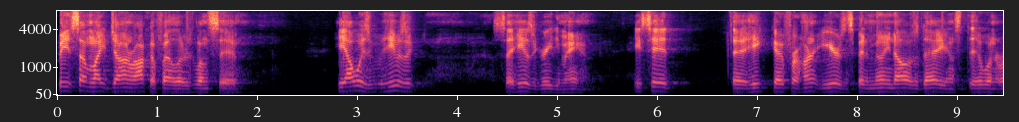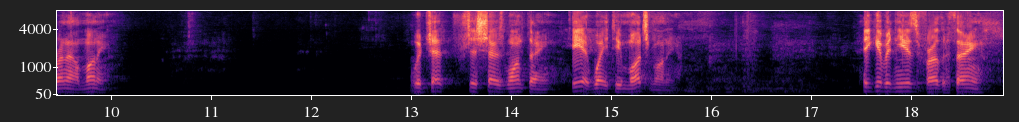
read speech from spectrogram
Be something like John Rockefeller once said. He always he was a say he was a greedy man. He said that he could go for hundred years and spend a million dollars a day and still wouldn't run out of money. Which that just shows one thing. He had way too much money. He could have been used for other things.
